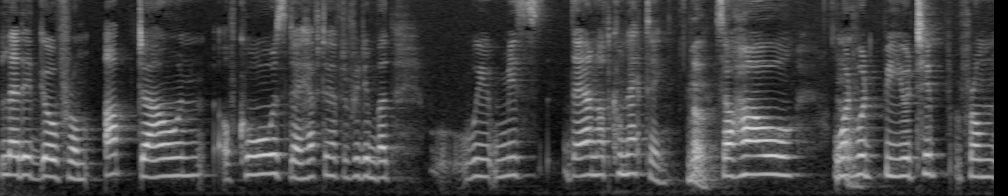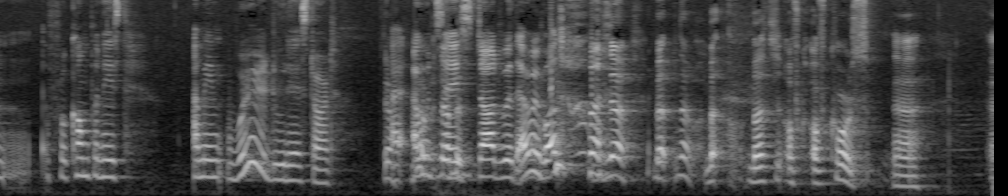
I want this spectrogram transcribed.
let it go from up down. Of course they have to have the freedom but we miss they are not connecting. No. so how what Yeah. would be your tip from for companies? I mean where do they start Yeah. I, I No, would no, say but- start with everyone. no, but no, but but of of course, uh, uh,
